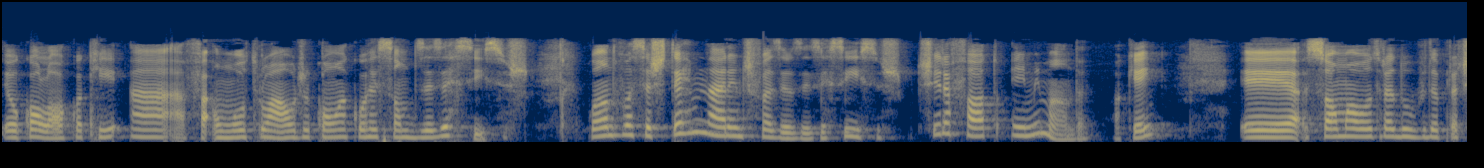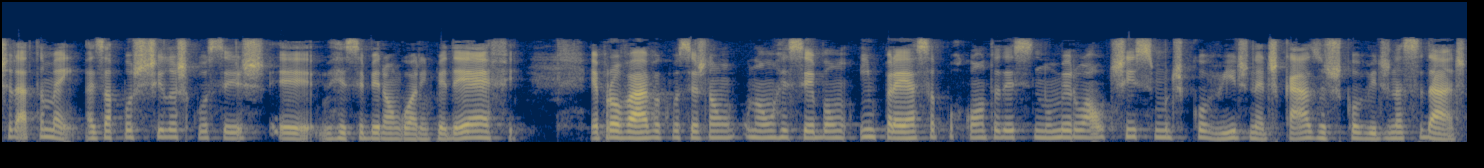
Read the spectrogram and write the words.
eu coloco aqui a, a, um outro áudio com a correção dos exercícios. Quando vocês terminarem de fazer os exercícios, tira foto e me manda, ok? É, só uma outra dúvida para tirar também. As apostilas que vocês é, receberam agora em PDF, é provável que vocês não, não recebam impressa por conta desse número altíssimo de Covid, né, de casos de Covid na cidade.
